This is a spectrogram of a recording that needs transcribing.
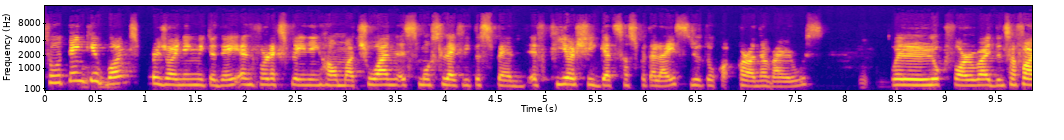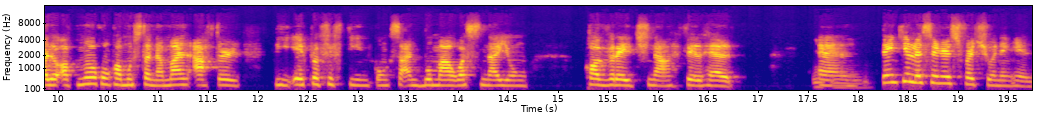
So thank you, Mm-mm. Bons, for joining me today and for explaining how much one is most likely to spend if he or she gets hospitalized due to co- coronavirus we'll look forward dun sa follow-up mo kung kamusta naman after the April 15 kung saan bumawas na yung coverage ng PhilHealth. And thank you listeners for tuning in.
